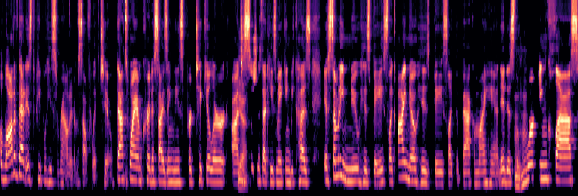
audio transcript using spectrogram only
a lot of that is the people he surrounded himself with too. That's why I'm criticizing these particular uh, Yeah. decisions that he's making because if somebody knew his base, like I know his base like the back of my hand, it is the Mhm. working class,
